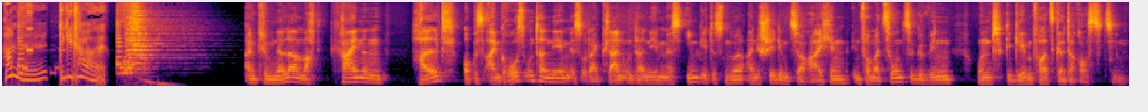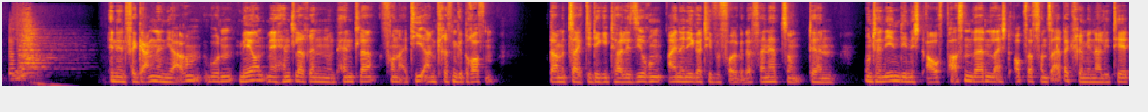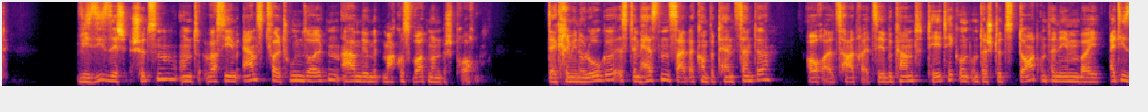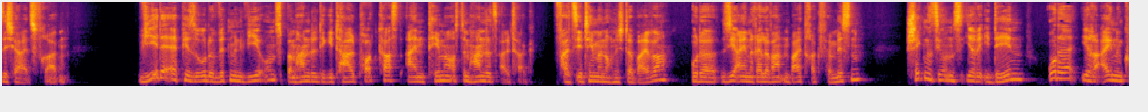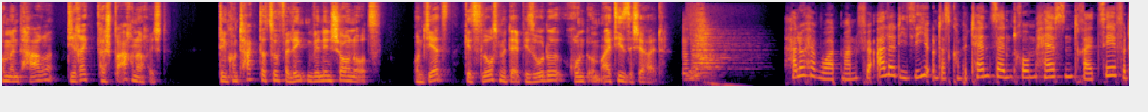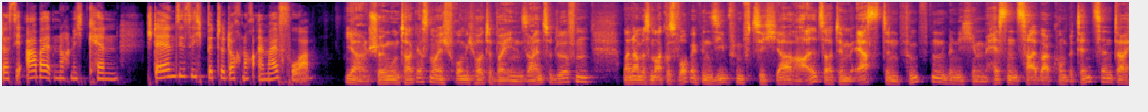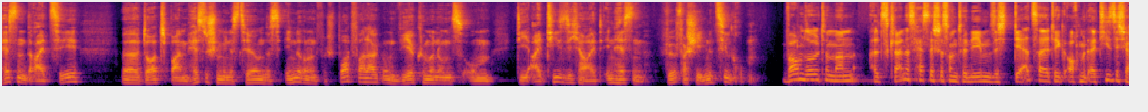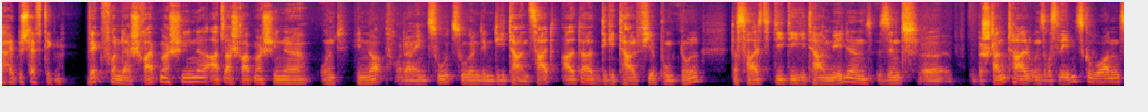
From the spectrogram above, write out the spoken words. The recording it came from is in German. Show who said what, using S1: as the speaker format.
S1: Handel digital.
S2: Ein Krimineller macht keinen Halt, ob es ein Großunternehmen ist oder ein Kleinunternehmen ist. Ihm geht es nur, eine Schädigung zu erreichen, Informationen zu gewinnen und gegebenenfalls Geld herauszuziehen.
S3: In den vergangenen Jahren wurden mehr und mehr Händlerinnen und Händler von IT-Angriffen getroffen. Damit zeigt die Digitalisierung eine negative Folge der Vernetzung, denn Unternehmen, die nicht aufpassen, werden leicht Opfer von Cyberkriminalität. Wie Sie sich schützen und was Sie im Ernstfall tun sollten, haben wir mit Markus Wortmann besprochen. Der Kriminologe ist im Hessen Cyber Competence Center, auch als H3C bekannt, tätig und unterstützt dort Unternehmen bei IT-Sicherheitsfragen. Wie jede Episode widmen wir uns beim Handel Digital Podcast einem Thema aus dem Handelsalltag. Falls Ihr Thema noch nicht dabei war oder Sie einen relevanten Beitrag vermissen, schicken Sie uns Ihre Ideen oder Ihre eigenen Kommentare direkt per Sprachnachricht. Den Kontakt dazu verlinken wir in den Show Notes. Und jetzt geht's los mit der Episode rund um IT-Sicherheit.
S4: Hallo Herr Wortmann, für alle, die Sie und das Kompetenzzentrum Hessen 3C, für das Sie arbeiten, noch nicht kennen, stellen Sie sich bitte doch noch einmal vor.
S2: Ja, einen schönen guten Tag erstmal. Ich freue mich heute bei Ihnen sein zu dürfen. Mein Name ist Markus Wortmann, ich bin 57 Jahre alt. Seit dem 1.5. bin ich im Hessen Cyber Kompetenzcenter Hessen 3C äh, dort beim Hessischen Ministerium des Inneren und für Sport veranlagt und wir kümmern uns um die IT-Sicherheit in Hessen für verschiedene Zielgruppen.
S3: Warum sollte man als kleines hessisches Unternehmen sich derzeitig auch mit IT-Sicherheit beschäftigen?
S2: Weg von der Schreibmaschine, Adler-Schreibmaschine und hinab oder hinzu zu dem digitalen Zeitalter, Digital 4.0. Das heißt, die digitalen Medien sind äh, Bestandteil unseres Lebens geworden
